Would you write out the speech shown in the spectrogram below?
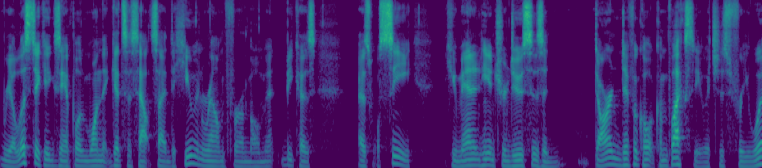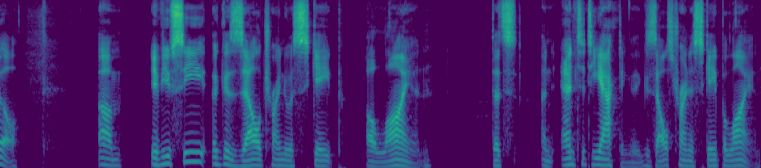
realistic example and one that gets us outside the human realm for a moment because as we'll see humanity introduces a darn difficult complexity which is free will um, if you see a gazelle trying to escape a lion that's an entity acting the gazelle's trying to escape a lion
